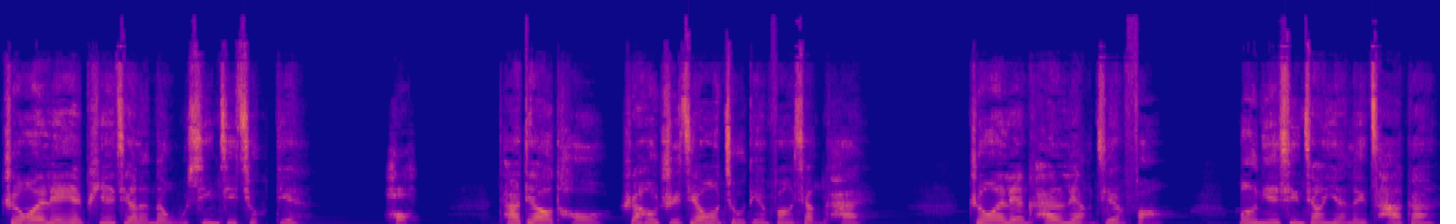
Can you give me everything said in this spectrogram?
郑威廉也瞥见了那五星级酒店。好，他掉头，然后直接往酒店方向开。郑威廉开了两间房，孟年星将眼泪擦干，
